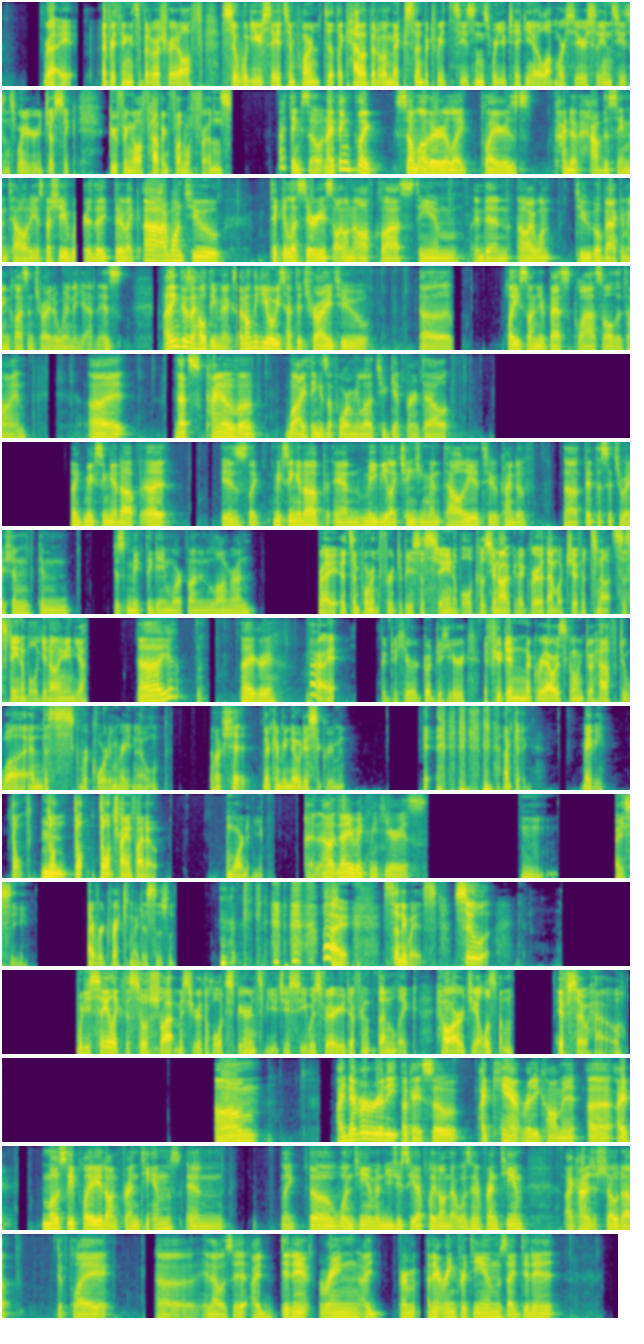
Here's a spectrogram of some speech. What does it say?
Right. Everything's a bit of a trade-off. So would you say it's important to like have a bit of a mix then between seasons where you're taking it a lot more seriously and seasons where you're just like goofing off, having fun with friends? I think so, and I think like some other like players kind of have the same mentality, especially where they they're like, ah, I want to take it less serious on an off class team, and then oh, I want to go back in main class and try to win again. It's I think there's a healthy mix. I don't think you always have to try to uh, place on your best class all the time. Uh, that's kind of a what I think is a formula to get burnt out. I think mixing it up uh, is like mixing it up and maybe like changing mentality to kind of uh, fit the situation can just make the game more fun in the long run. Right. It's important for it to be sustainable because you're not going to grow that much if it's not sustainable. You know what I mean? Yeah. Uh, yeah, I agree. All right. Good to hear. Good to hear. If you didn't agree, I was going to have to uh, end this recording right now. Oh shit. There can be no disagreement. I'm kidding. Maybe. Don't don't don't don't try and find out. I'm warning you. Now, now you make me curious. Hmm. I see. I regret my decision. Alright. So anyways, so would you say like the social atmosphere, the whole experience of UGC was very different than like how RGL has been? If so, how? Um, I never really. Okay, so I can't really comment. Uh, I mostly played on friend teams, and like the one team in UGC I played on that wasn't a friend team, I kind of just showed up to play, uh, and that was it. I didn't ring. I I didn't ring for teams. I didn't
